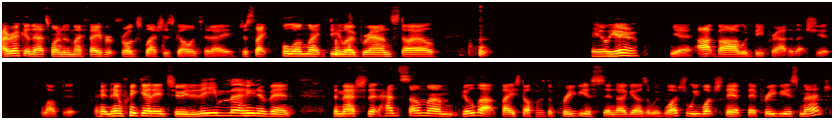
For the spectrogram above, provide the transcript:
I reckon that's one of my favorite frog splashes going today. Just like full on like D'Lo Brown style. Hell yeah. Yeah, Art Barr would be proud of that shit. Loved it. And then we get into the main event, the match that had some um, build up based off of the previous Sendai girls that we've watched. We watched their, their previous match.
